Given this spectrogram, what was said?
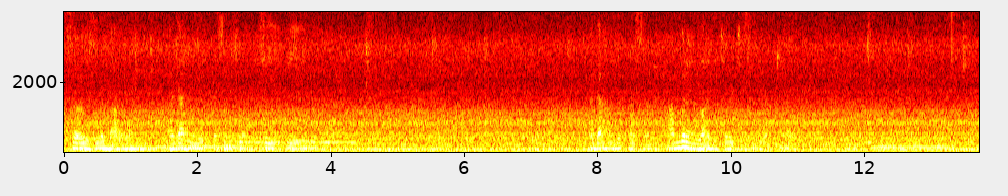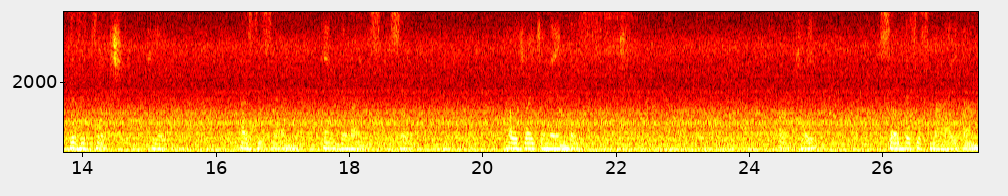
So it's about um, I got hundred percent for I got hundred percent. I'm gonna enlarge it for you to see like. There's a touch here. Has this um ink demands. So I will try to name this. Okay. So this is my um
